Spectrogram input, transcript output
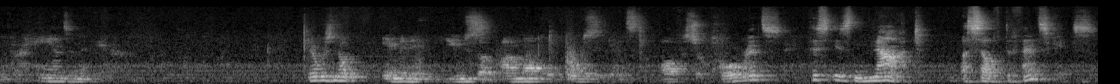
with her hands in the air. There was no imminent use of unlawful force against Officer Horowitz. This is not a self-defense case.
